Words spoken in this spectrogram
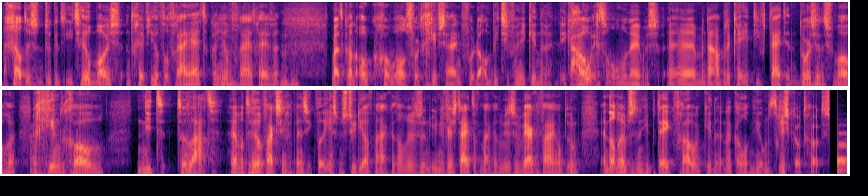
Geld is natuurlijk iets heel moois en het geeft je heel veel vrijheid, kan je heel veel vrijheid geven. Mm -hmm. Maar het kan ook gewoon wel een soort gif zijn voor de ambitie van je kinderen. Ik hou echt van ondernemers. Uh, met name de creativiteit en het doorzettingsvermogen. Begin gewoon niet te laat. Want heel vaak zeggen mensen, ik wil eerst mijn studie afmaken, dan willen ze een universiteit afmaken, dan willen ze een werkervaring opdoen. En dan hebben ze een hypotheek, vrouw en kinderen en dan kan het niet omdat het risico te groot is.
